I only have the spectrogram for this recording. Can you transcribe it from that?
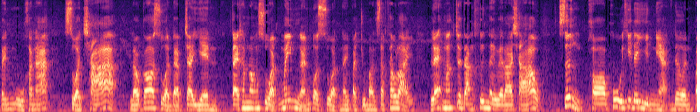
เป็นหมู่คณะ สวดช้า แล้วก็สวดแบบใจเย็น แต่ทำนองสวดไม่เหมือนบทสวดในปัจจุบันสักเท่าไหร่ และมักจะดังขึ้นในเวลาเช้า ซึ่งพอผู้ที่ได้ยินเนี่ยเดินไป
